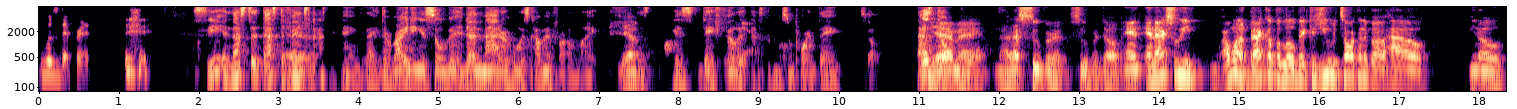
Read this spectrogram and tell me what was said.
was different. See, and that's the that's the yeah. fantastic thing. Like the writing is so good. It doesn't matter who it's coming from. Like yeah, as long as they feel it, yeah. that's the most important thing. So that's yeah, dope. man. Yeah. No, that's super super dope. And and actually, I want to back up a little bit because you were talking about how you know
